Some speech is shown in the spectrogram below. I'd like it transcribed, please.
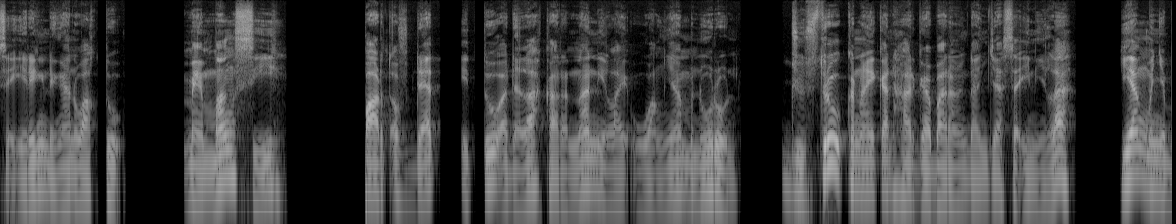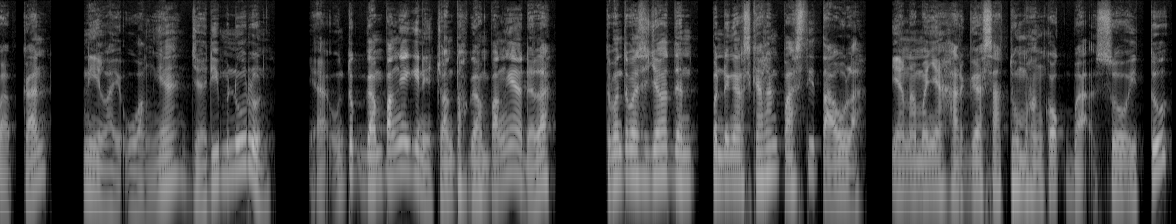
seiring dengan waktu. Memang sih part of that itu adalah karena nilai uangnya menurun. Justru kenaikan harga barang dan jasa inilah yang menyebabkan nilai uangnya jadi menurun. Ya, untuk gampangnya gini, contoh gampangnya adalah teman-teman sejawat dan pendengar sekarang pasti tahu lah yang namanya harga satu mangkok bakso itu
